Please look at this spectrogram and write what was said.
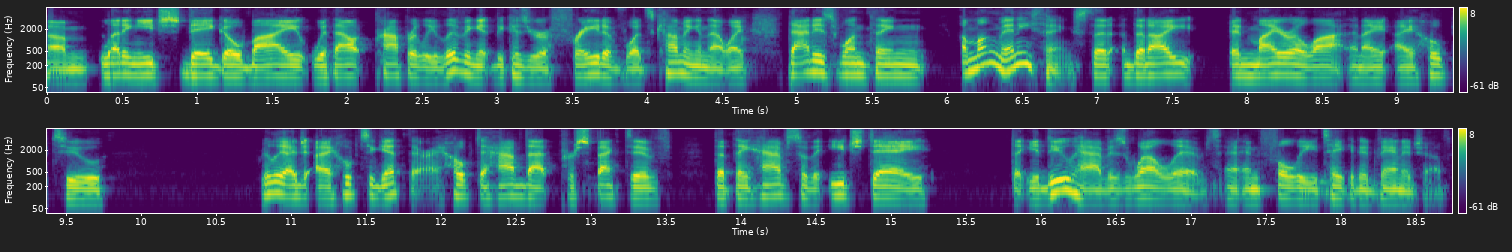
um, letting each day go by without properly living it because you're afraid of what's coming in that way. That is one thing among many things that that I admire a lot, and I, I hope to really I, I hope to get there. I hope to have that perspective that they have, so that each day that you do have is well lived and fully taken advantage of.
